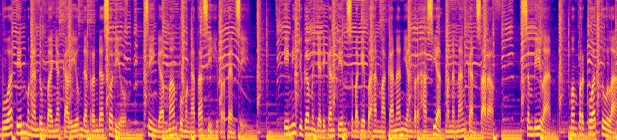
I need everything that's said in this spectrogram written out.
Buah tin mengandung banyak kalium dan rendah sodium, sehingga mampu mengatasi hipertensi. Ini juga menjadikan tin sebagai bahan makanan yang berhasiat menenangkan saraf. 9. Memperkuat tulang.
